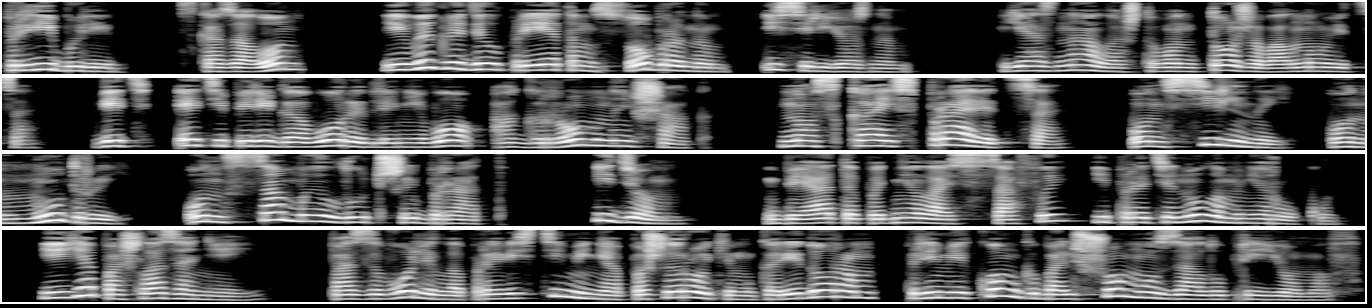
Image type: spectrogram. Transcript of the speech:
«Прибыли», — сказал он, и выглядел при этом собранным и серьезным. Я знала, что он тоже волнуется, ведь эти переговоры для него огромный шаг. Но Скай справится. Он сильный, он мудрый, он самый лучший брат. Идем. Беата поднялась с софы и протянула мне руку. И я пошла за ней. Позволила провести меня по широким коридорам прямиком к большому залу приемов.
